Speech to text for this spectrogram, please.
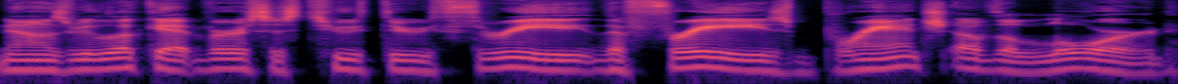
Now, as we look at verses two through three, the phrase branch of the Lord,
